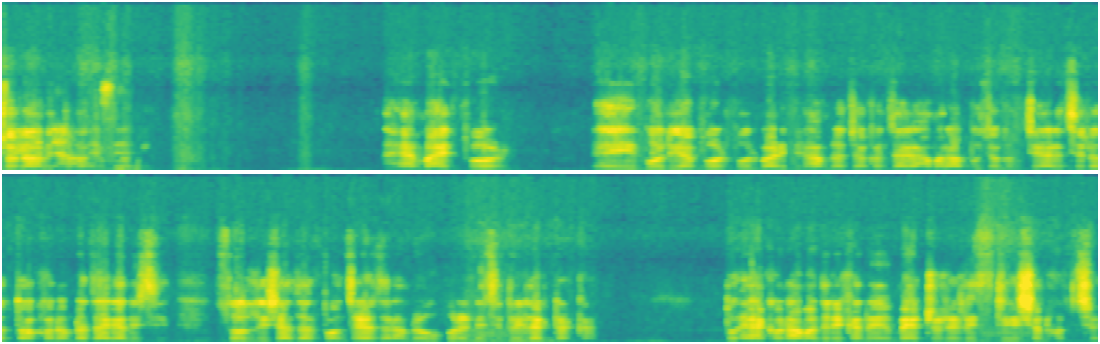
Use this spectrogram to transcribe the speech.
শোনো আমি তোমাকে বলি। হেমায়তপুর এই বলিয়াপুর ফুলবাড়ি আমরা যখন জায়গা আমার আব্বু যখন চেয়ারে ছিল তখন আমরা জায়গা নিছি চল্লিশ হাজার পঞ্চাশ হাজার আমরা উপরে নিছি দুই লাখ টাকা। তো এখন আমাদের এখানে মেট্রো রেল স্টেশন হচ্ছে।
